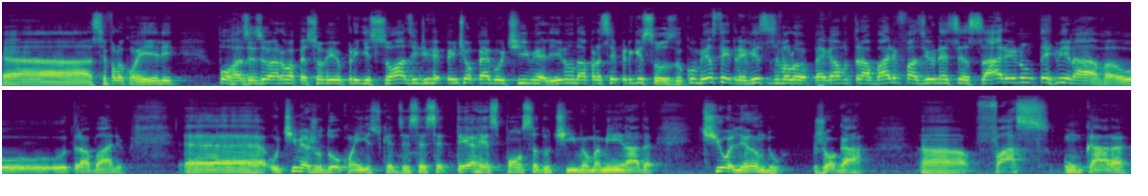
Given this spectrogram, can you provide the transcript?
ah, você falou com ele. Porra, às vezes eu era uma pessoa meio preguiçosa e de repente eu pego o time ali e não dá para ser preguiçoso. No começo da entrevista você falou, eu pegava o trabalho fazia o necessário e não terminava o, o, o trabalho. É, o time ajudou com isso, quer dizer, você ter a responsa do time, uma meninada te olhando jogar uh, faz um cara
